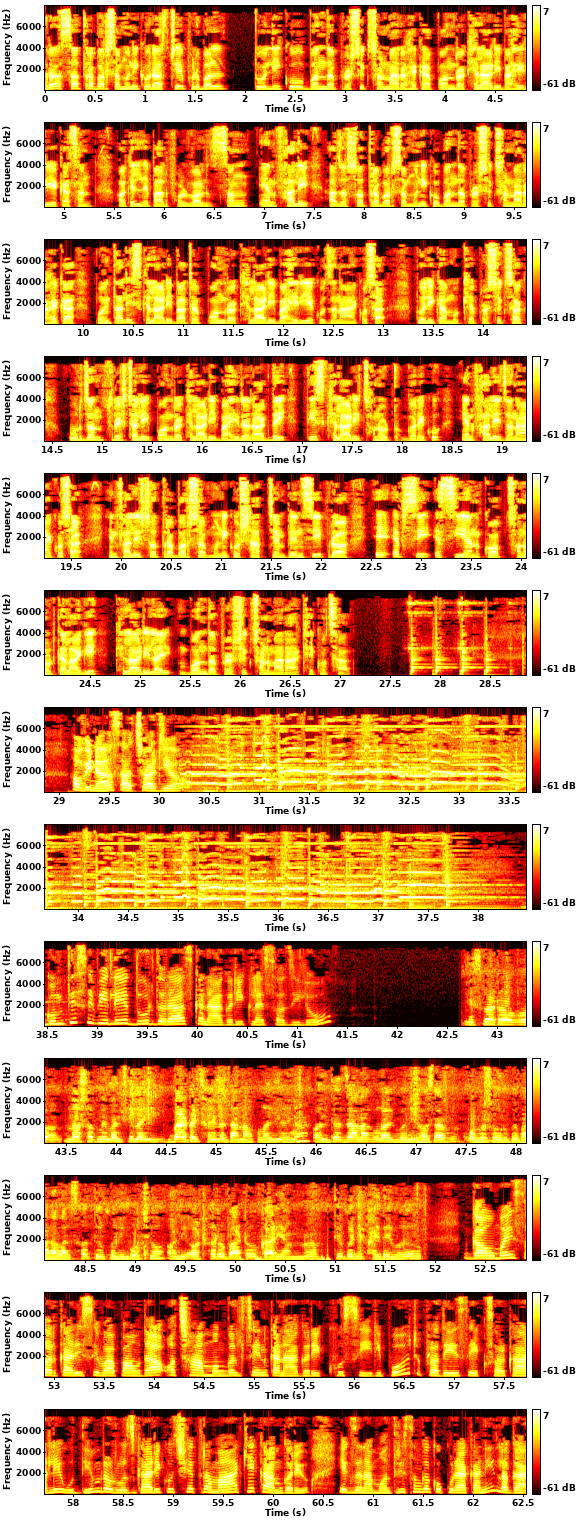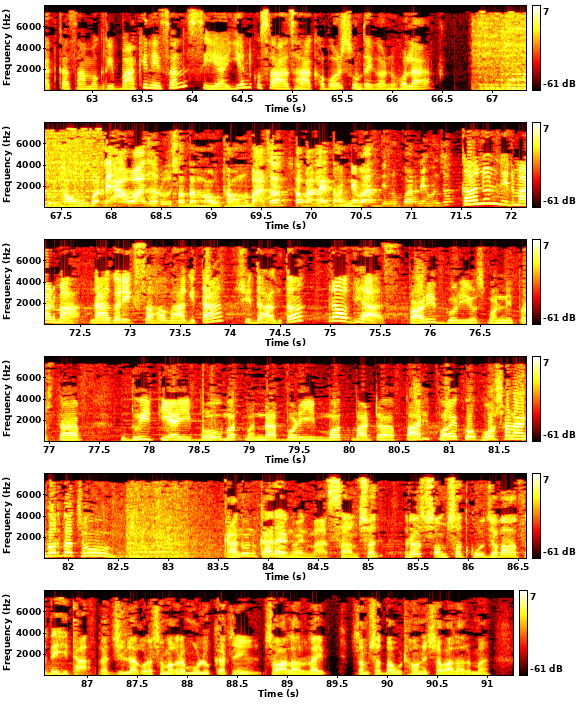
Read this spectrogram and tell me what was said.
र सत्र वर्ष मुनिको राष्ट्रिय फुटबल टोलीको बन्द प्रशिक्षणमा रहेका पन्ध्र खेलाड़ी बाहिरिएका छन्। अखिल नेपाल फुटबल संघ एन्फाले आज सत्र वर्ष मुनिको बन्द प्रशिक्षणमा रहेका पैंतालिस खेलाड़ीबाट पन्ध्र खेलाड़ी बाहिरिएको जनाएको छ। टोलीका मुख्य प्रशिक्षक उर्जन श्रेष्ठले पन्ध्र खेलाड़ी बाहिर राख्दै तीस खेलाड़ी छनौट गरेको एन्फाले जनाएको छ। एन्फाले सत्र वर्ष मुनिको सात च्याम्पियनशीप र एएफसी एसियन कप छनौटका लागि खेलाड़ीलाई बन्द प्रशिक्षणमा राखेको छ। अविनाश आचार्य। घुम्ती शिविरले दूरदराजका नागरिकलाई सजिलो। यसबाट अब नसक्ने मान्छेलाई बाटै छैन जानको लागि होइन? अनि त्यहाँ जानको लागि पनि हजार पन्ध्र सौ रुपियाँ भाडा लाग्छ त्यो पनि बस्यो अनि अठार बाटो गाडी आउन त्यो पनि फाइदै भयो। गाउँमै सरकारी सेवा पाउँदा अछाम मंगल सेनका नागरिक खुशी रिपोर्ट। प्रदेश एक सरकारले उद्यम र रोजगारीको क्षेत्रमा के काम गर्यो? एकजना मन्त्रीसँगको कुराकानी लगायतका सामग्री बाँकी नै छन्। सीआईएनको साझा खबर सुन्दै गर्नुहोला। उठाउनु पर्ने आवाजहरू सदनमा उठाउनु भएको छ। तपाईँलाई धन्यवाद दिनुपर्ने हुन्छ। कानून निर्माणमा नागरिक सहभागिता सिद्धान्त र अभ्यास। पारित गरियोस् भन्ने प्रस्ताव दुई तिहाई बहुमत भन्दा बढी मतबाट पारित भएको घोषणा गर्दछु। कानून कार्यान्वयनमा सांसद र संसदको जवाफदेहिता। र जिल्लाको र समग्र मुलुकका चाहिँ सवालहरूलाई संसदमा उठाउने सवालहरूमा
